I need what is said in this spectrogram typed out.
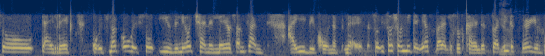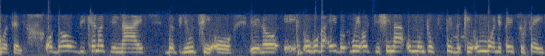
so direct or it's not always so easy. Leyo channel leyo sometimes ayibi khona. So i social media iyasivala leso sikhala so i yeah. think it's very important. Although we cannot deny the beauty or you know ukuba able we auditiona umuntu physically umbone face to face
